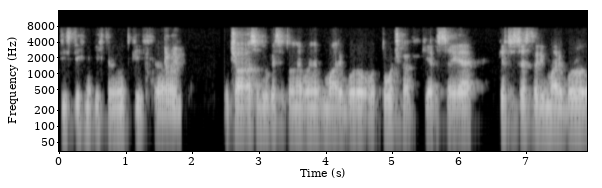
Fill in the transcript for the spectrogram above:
tistih nekih trenutkih um, v času druge svetovne vojne v Mariboru, o točkah, kjer, je, kjer so se stvari v Mariboru,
